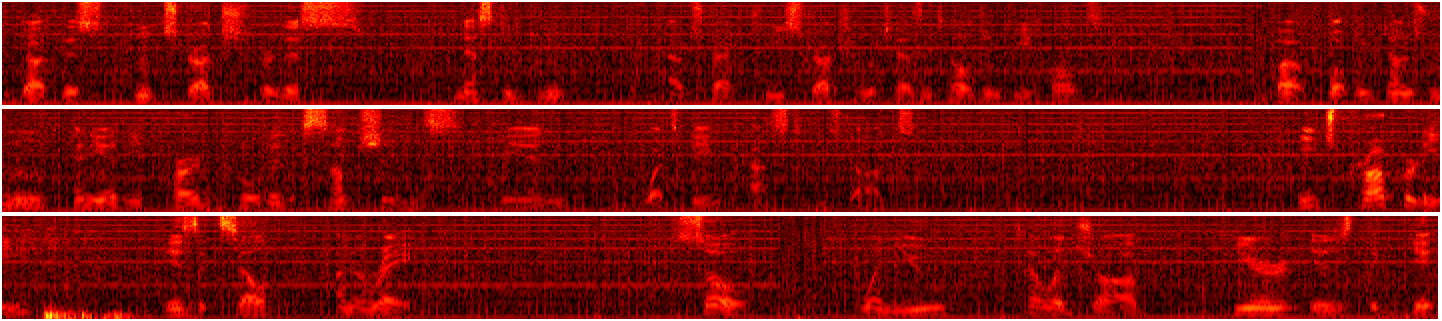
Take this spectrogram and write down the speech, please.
We've got this group structure, or this nested group abstract tree structure, which has intelligent defaults. But what we've done is removed any of the hard-coded assumptions in what's being passed to these jobs. Each property is itself an array. So, when you tell a job, here is the git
